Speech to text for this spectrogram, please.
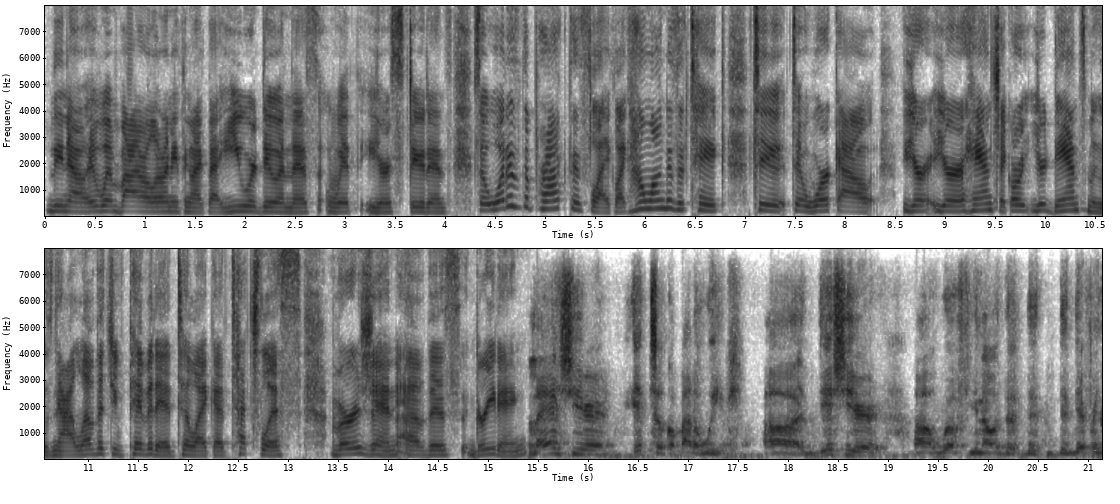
you know, it went viral or anything like that. You were doing this with your students. So what is the practice like? Like how long does it take to to work out your your handshake or your dance moves now? I love that you've pivoted to like a touchless version of this greeting. Last year it took about a week. Uh, this year uh, with, you know, the the, the different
